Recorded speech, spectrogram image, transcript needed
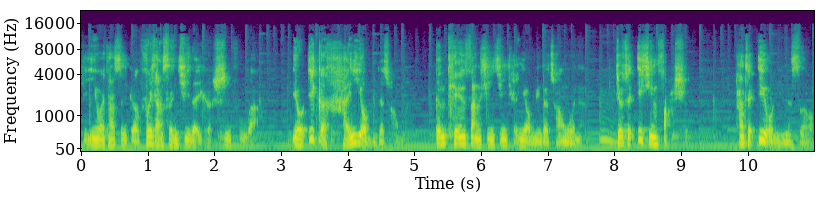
因为它是一个非常神奇的一个师傅啊。有一个很有名的传闻，跟天上星星很有名的传闻呢，嗯，就是一行法师。他在幼年的时候，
